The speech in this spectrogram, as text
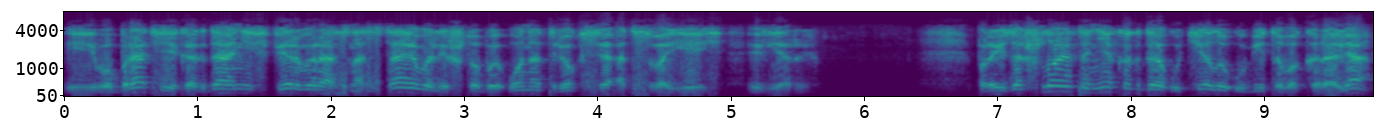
и его братья, когда они в первый раз настаивали, чтобы он отрекся от своей веры. Произошло это некогда у тела убитого короля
